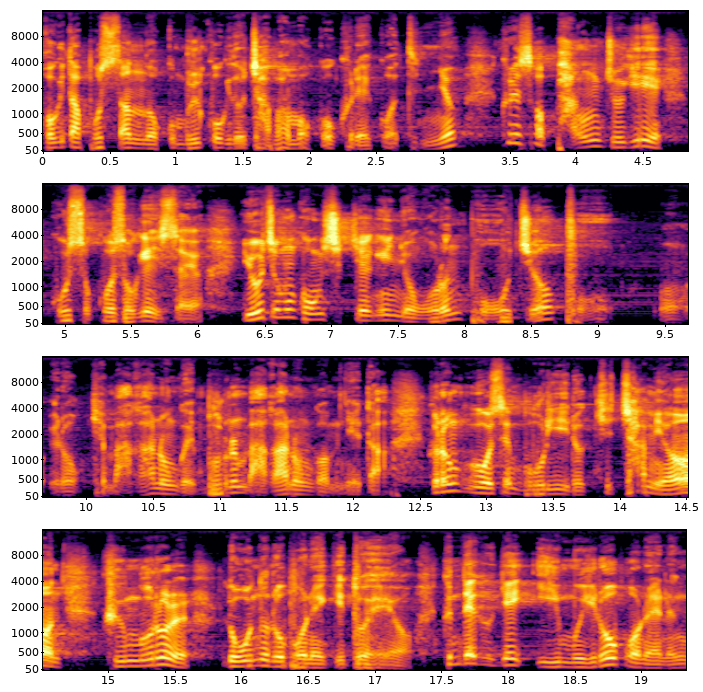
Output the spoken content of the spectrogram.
거기다 보쌈 넣고 물고기도 잡아먹고 그랬거든요. 그래서 방죽이 고속고속에 있어요. 요즘은 공식적인 용어는 보죠, 보. 어, 이렇게 막아놓은 거예요. 물을 막아놓은 겁니다. 그런 그곳에 물이 이렇게 차면 그 물을 논으로 보내기도 해요. 근데 그게 임의로 보내는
